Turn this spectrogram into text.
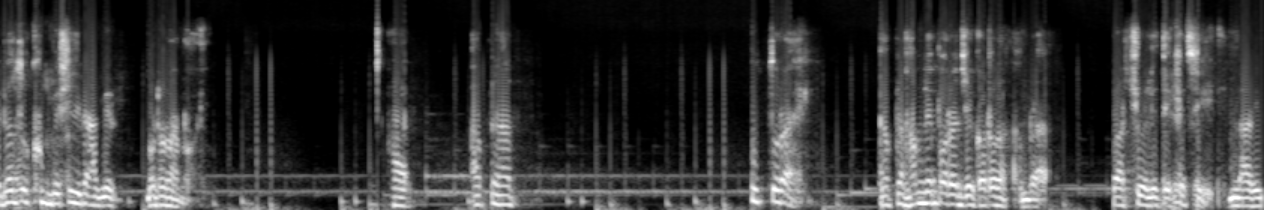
এটা তো খুব বেশি দিন আগের ঘটনা নয়। আর আপনার উত্তরায় আপনার হামলে পড়ার যে ঘটনা আমরা ভার্চুয়ালি দেখেছি, নারী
